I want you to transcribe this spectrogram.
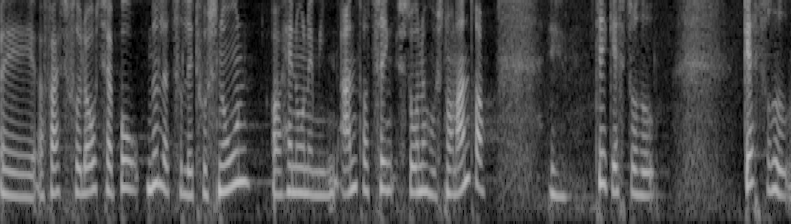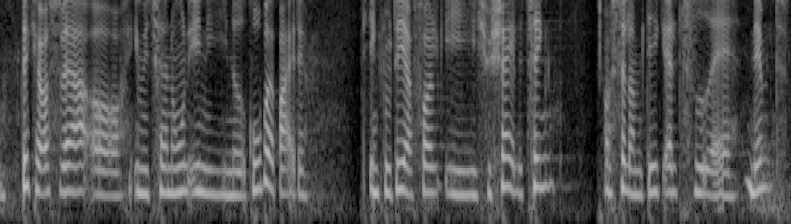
øh, og faktisk fået lov til at bo midlertidigt hos nogen, og have nogle af mine andre ting stående hos nogle andre. Øh, det er gæstfrihed. Gæstfrihed, det kan også være at invitere nogen ind i noget gruppearbejde, inkludere folk i sociale ting, og selvom det ikke altid er nemt,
